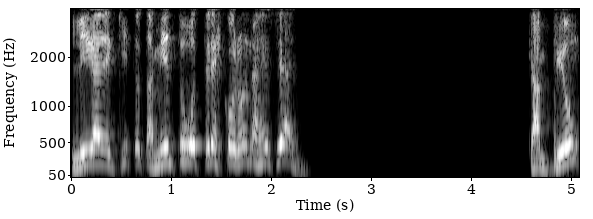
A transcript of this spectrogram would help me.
Liga de Quito también tuvo tres coronas ese año. Campeón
